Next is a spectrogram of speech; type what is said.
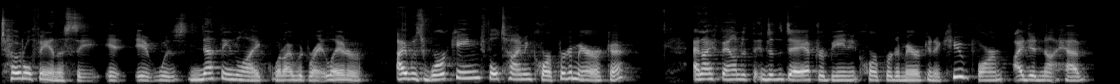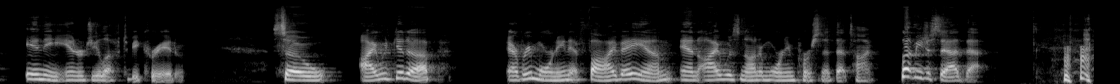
Total fantasy. It, it was nothing like what I would write later. I was working full time in corporate America, and I found at the end of the day, after being in corporate America in a cube farm, I did not have any energy left to be creative. So I would get up every morning at 5 a.m., and I was not a morning person at that time. Let me just add that.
